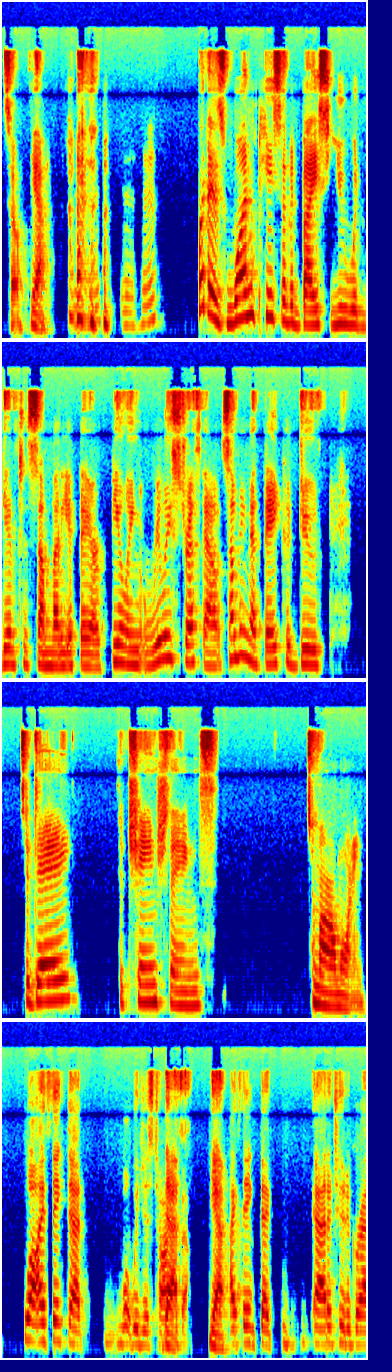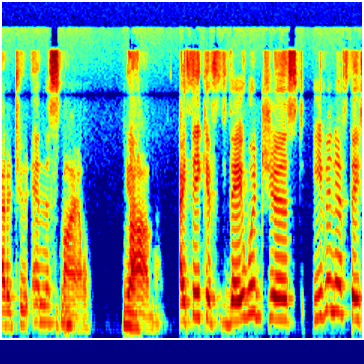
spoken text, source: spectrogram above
So yeah. Mhm, mhm. What is one piece of advice you would give to somebody if they are feeling really stressed out, something that they could do today to change things tomorrow morning? Well, I think that what we just talked That, about. Yeah. I think that attitude of gratitude and the smile. Mm-hmm. Yeah. Um, I think if they would just, even if they,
